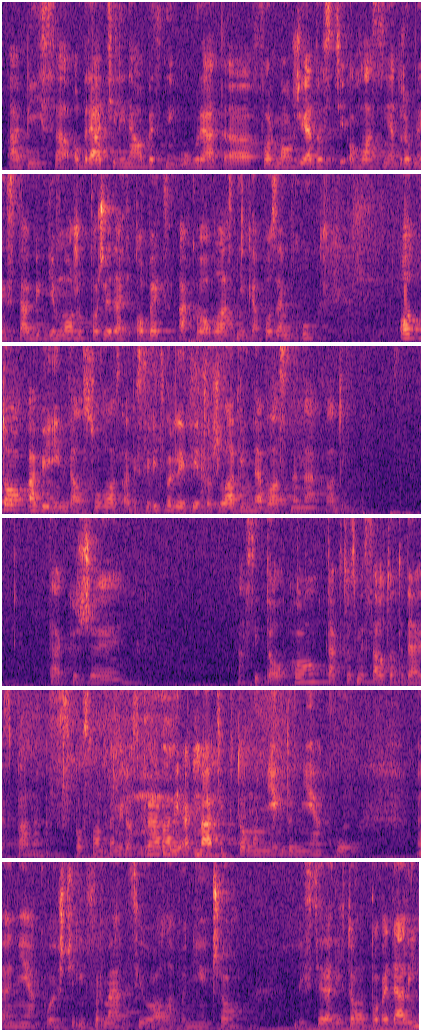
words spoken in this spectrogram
aby sa obrátili na obecný úrad e, formou žiadosti ohlásenia drobnej stavby, kde môžu požiadať obec ako vlastníka pozemku o to, aby im dal súhlas, aby si vytvorili tieto žlaby na vlastné náklady. Takže asi toľko. Takto sme sa o tom teda aj s, pán, s poslancami rozprávali. Ak máte k tomu niekto nejakú, e, nejakú ešte informáciu alebo niečo, by ste radi k tomu povedali.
